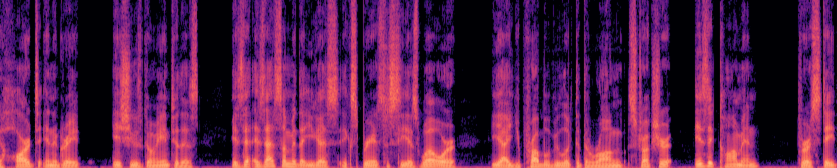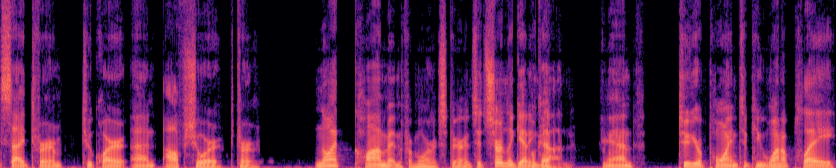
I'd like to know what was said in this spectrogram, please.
hard to integrate issues going into this. Is that is that something that you guys experienced to see as well, or yeah, you probably looked at the wrong structure? Is it common for a stateside firm to acquire an offshore firm? Not common from our experience. It's certainly getting okay. done. And to your point, if you want to play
